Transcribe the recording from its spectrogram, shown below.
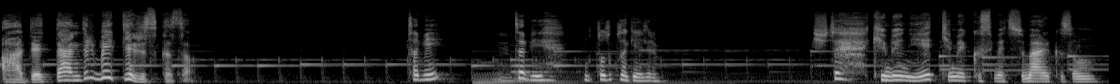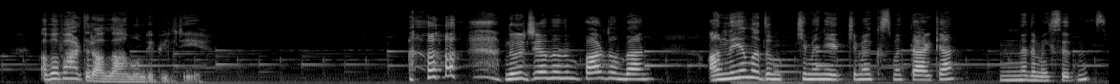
adettendir bekleriz kızım. Tabii. Tabii. Mutlulukla gelirim. İşte kime niyet kime kısmet Sümer kızım. Ama vardır Allah'ımın bir bildiği. Nurcan Hanım pardon ben anlayamadım kime niyet kime kısmet derken. Ne demek istediniz?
